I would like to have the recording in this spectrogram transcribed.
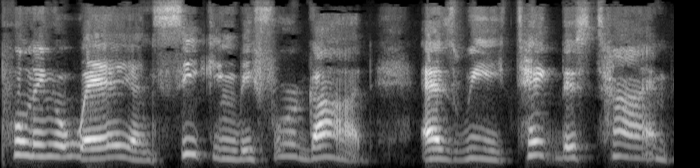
pulling away and seeking before God as we take this time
